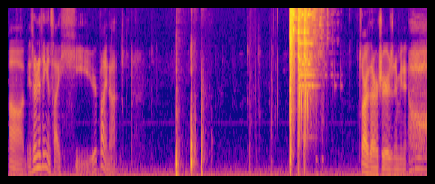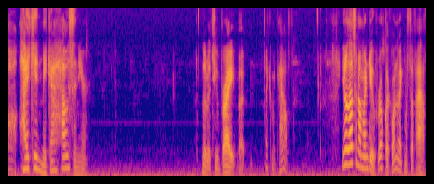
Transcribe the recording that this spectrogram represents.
Um, is there anything inside here? Probably not. Sorry if that hurt your ears in a minute. I can make a house in here. A little bit too bright, but I can make a house. You know, that's what I'm going to do. Real quick, I want to make myself a house.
